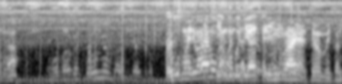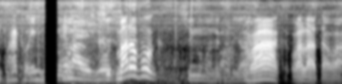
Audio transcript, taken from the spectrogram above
વાળા મારો ભૂખ વાહ વાલા હતા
